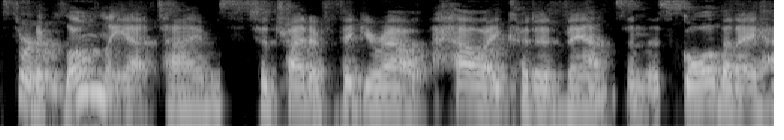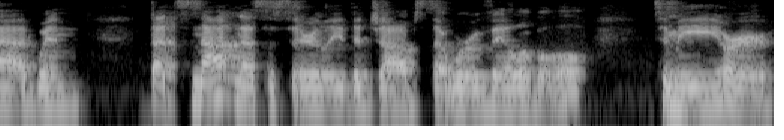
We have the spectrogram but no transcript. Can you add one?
sort of lonely at times to try to figure out how I could advance in this goal that I had when that's not necessarily the jobs that were available to me or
